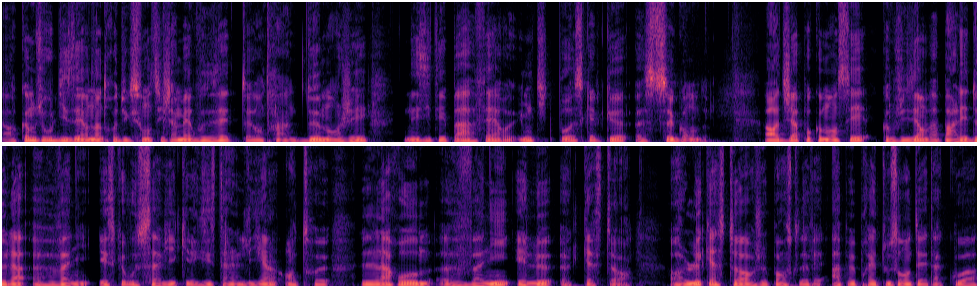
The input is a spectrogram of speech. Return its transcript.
Alors comme je vous le disais en introduction, si jamais vous êtes en train de manger, n'hésitez pas à faire une petite pause quelques secondes. Alors déjà pour commencer, comme je vous disais, on va parler de la vanille. Est-ce que vous saviez qu'il existe un lien entre l'arôme vanille et le castor? Alors le castor, je pense que vous avez à peu près tous en tête à quoi,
